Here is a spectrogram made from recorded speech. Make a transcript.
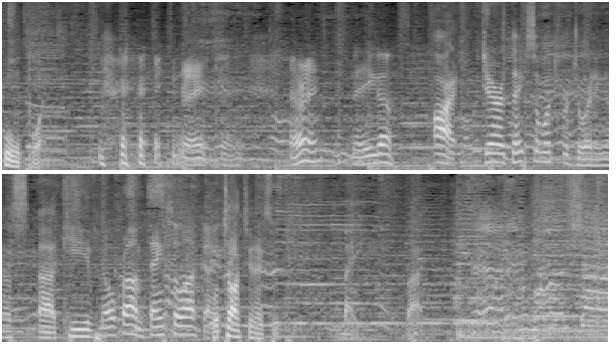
cool point. right. right. All right. There you go. All right, Jared, thanks so much for joining us. Uh, Keeve, No problem. Thanks a lot, guys. we'll talk to you next week. Bye. Bye. That in one shining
